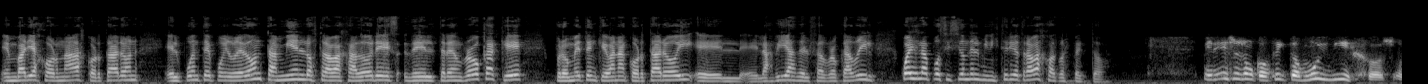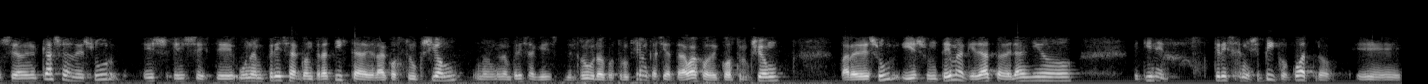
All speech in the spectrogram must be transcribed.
en varias jornadas cortaron el puente Pueyrredón. También los trabajadores del Tren Roca, que prometen que van a cortar hoy las vías del ferrocarril. ¿Cuál es la posición del Ministerio de Trabajo al respecto? Mire, esos son conflictos muy viejos. O sea, en el caso de Sur es, es este, una empresa contratista de la construcción, una empresa que es del rubro de construcción, que hacía trabajo de construcción para Sur y es un tema que data del año, que tiene tres años y pico, cuatro. Eh,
